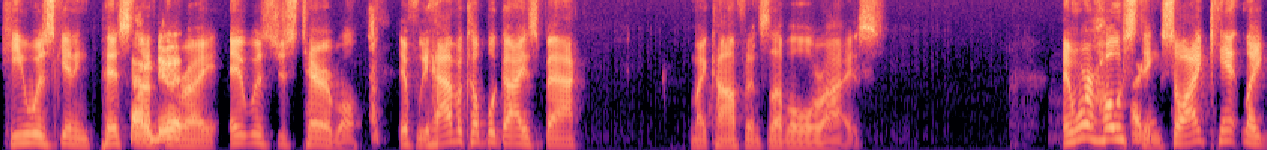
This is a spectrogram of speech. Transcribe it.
He was getting pissed That'll left do and it. right. It was just terrible. If we have a couple guys back, my confidence level will rise. And we're hosting, so I can't like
